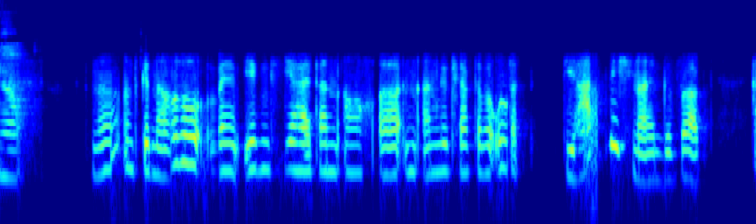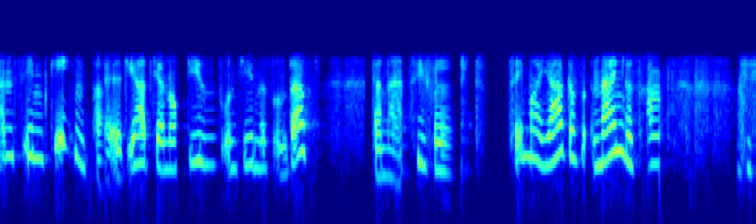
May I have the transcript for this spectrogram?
Ja. Ne? Und genauso, wenn irgendwie halt dann auch äh, ein Angeklagter bei uns sagt, die hat nicht Nein gesagt. Ganz im Gegenteil, die hat ja noch dieses und jenes und das. Dann hat sie vielleicht zehnmal Ja ges Nein gesagt. Und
